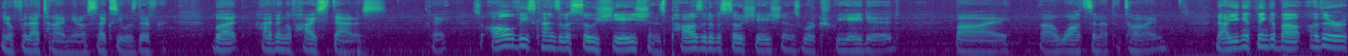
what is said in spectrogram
you know for that time, you know, sexy was different but having of high status. Okay, so all these kinds of associations, positive associations, were created by uh, Watson at the time. Now you can think about other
